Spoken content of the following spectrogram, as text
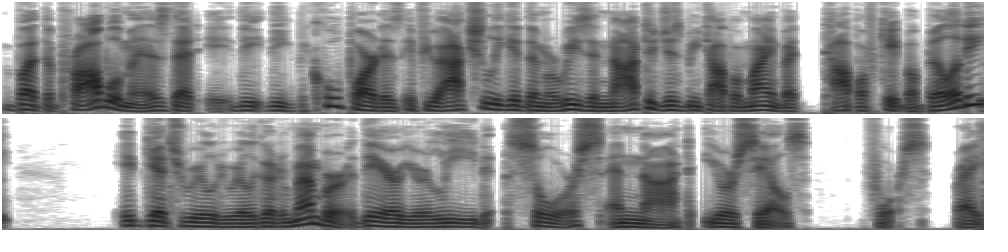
but the problem is that the, the, the cool part is if you actually give them a reason not to just be top of mind, but top of capability, it gets really, really good. Remember, they are your lead source and not your sales force, right?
